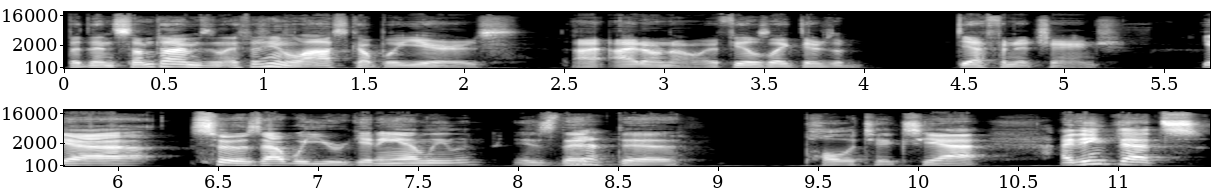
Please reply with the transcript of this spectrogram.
But then sometimes, especially in the last couple of years, I, I don't know. It feels like there's a definite change. Yeah. So is that what you were getting at, Leland? Is that Yeah. the politics? Yeah. I think that's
